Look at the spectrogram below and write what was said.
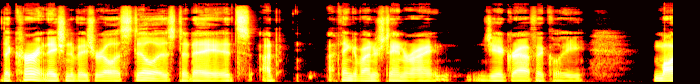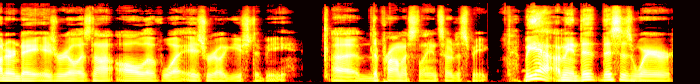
the current nation of Israel is still is today. It's I I think if I understand right, geographically, modern day Israel is not all of what Israel used to be uh, the promised land, so to speak. But yeah, I mean, th- this is where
